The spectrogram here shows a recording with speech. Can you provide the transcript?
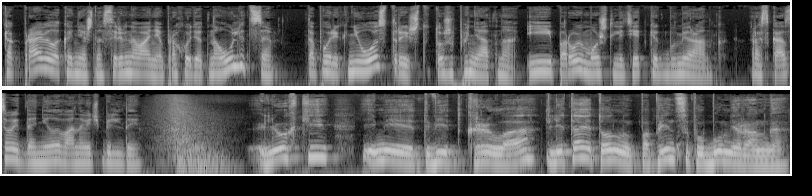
Как правило, конечно, соревнования проходят на улице, Топорик не острый, что тоже понятно, и порой может лететь как бумеранг, рассказывает Данил Иванович Бельды. Легкий, имеет вид крыла, летает он по принципу бумеранга.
